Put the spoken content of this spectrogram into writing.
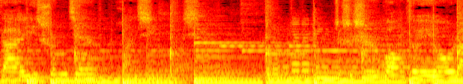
在一瞬间唤醒我心，这是时光最悠然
